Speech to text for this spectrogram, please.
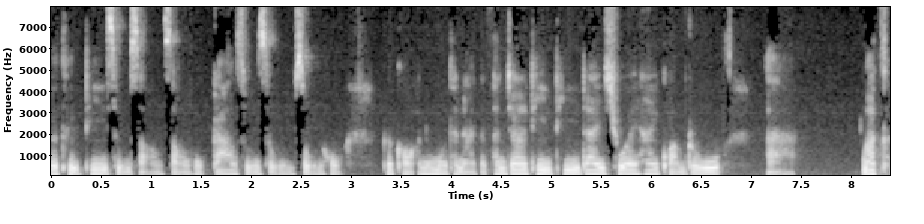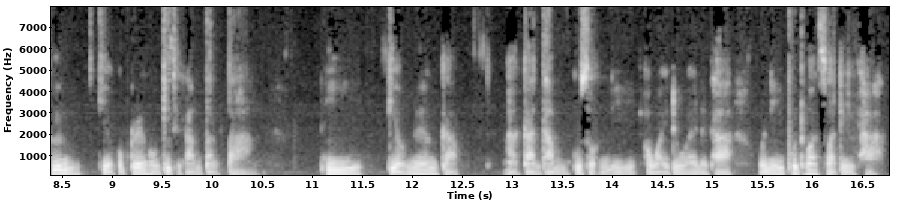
ก็คือที่ 022690006 ก็ขออนุโมทนากับท่านเจ้าหน้าที่ที่ได้ช่วยให้ความรู้มากขึ้นเกี่ยวกับเรื่องของกิจกรรมต่างๆ ที่เกี่ยวเนื่องกับการทำกุศลนี้เอาไว้ด้วยนะคะ วันนี้พุทธวสวัสดีค่ะ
